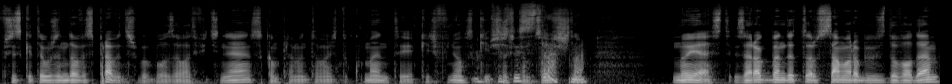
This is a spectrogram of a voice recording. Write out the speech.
wszystkie te urzędowe sprawy trzeba było załatwić, nie? Skomplementować dokumenty, jakieś wnioski, Przecież coś tam, coś tam. No jest. Za rok będę to samo robił z dowodem.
